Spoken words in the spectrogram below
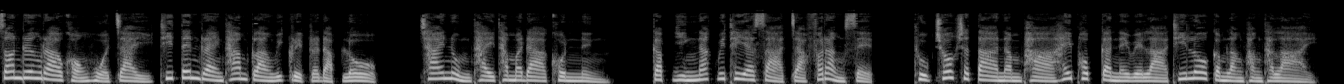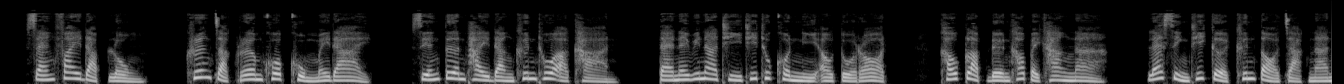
ซ่อนเรื่องราวของหัวใจที่เต้นแรงท่ามกลางวิกฤตระดับโลก ชายหนุ่มไทยธรรมดาคนหนึ่ง กับหญิงนักวิทยาศาสตร์จากฝรั่งเศส ถูกโชคชะตานำพาให้พบกันในเวลาที่โลกกำลังพังทลาย แสงไฟดับลง เครื่องจักรเริ่มควบคุมไม่ได้ เสียงเตือนภัยดังขึ้นทั่วอาคาร แต่ในวินาทีที่ทุกคนหนีเอาตัวรอด เขากลับเดินเข้าไปข้างหน้า และสิ่งที่เกิดขึ้นต่อจากนั้น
